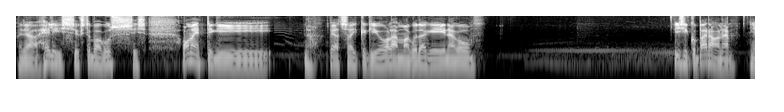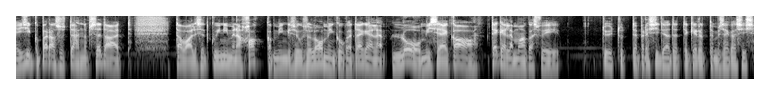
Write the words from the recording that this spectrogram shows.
ma ei tea, helis, ükstapuha kus, siis ometigi noh, pead sa ikkagi ju olema kuidagi nagu isikupärane ja isikupärasus tähendab seda, et tavaliselt, kui inimene hakkab mingisuguse loominguga tegele-, loomisega tegelema, kasvõi tüütute pressiteadete kirjutamisega, siis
